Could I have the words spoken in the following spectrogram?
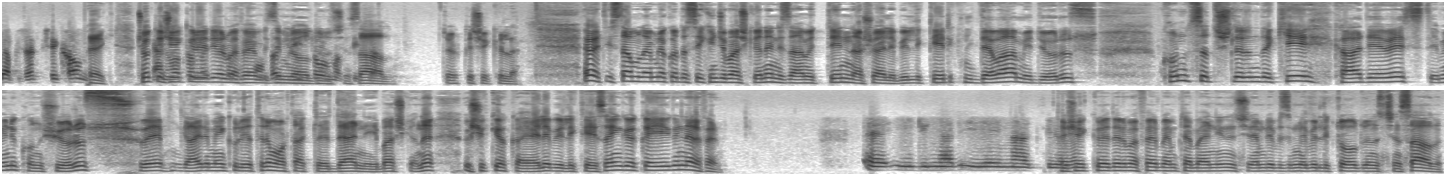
yapacak bir şey kalmıyor. Peki. Çok Yani teşekkür ediyorum efendim bizimle olduğunuz için. Sağ olun. Çok teşekkürler. Evet İstanbul Emlak Odası 2. Başkanı Nizamettin Aşağı ile birlikteydik. Devam ediyoruz. Konut satışlarındaki KDV sistemini konuşuyoruz ve Gayrimenkul Yatırım Ortaklığı Derneği Başkanı Işık Gökkaya ile birlikteyiz. Sayın Gökkaya iyi günler efendim. Ee, iyi günler, iyi yayınlar diliyorum. Teşekkür ederim efendim hem temenniniz için hem de bizimle birlikte olduğunuz için sağ olun.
